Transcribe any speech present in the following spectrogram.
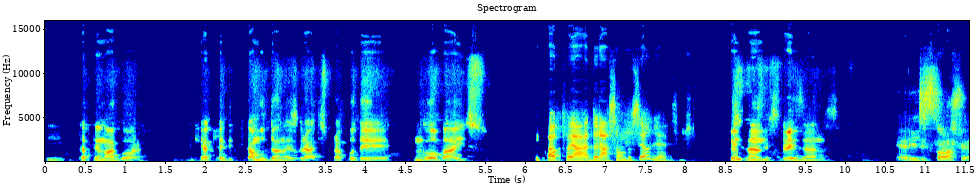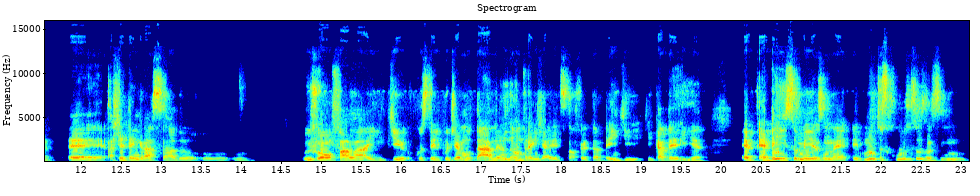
e está tendo agora que acredito que está mudando as grades para poder englobar isso. E qual que foi a duração do seu, Jefferson? Três anos, três anos. Engenharia de software, é, achei até engraçado o, o, o, João falar aí que o curso dele podia mudar, né? não para engenharia de software também, que, que caberia. É, é bem isso mesmo, né? Muitos cursos, assim,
